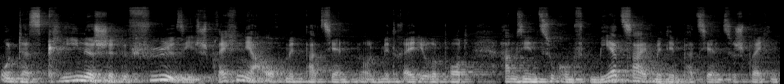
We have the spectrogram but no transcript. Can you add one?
und das klinische Gefühl, Sie sprechen ja auch mit Patienten und mit Radioreport, haben Sie in Zukunft mehr Zeit mit dem Patienten zu sprechen.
